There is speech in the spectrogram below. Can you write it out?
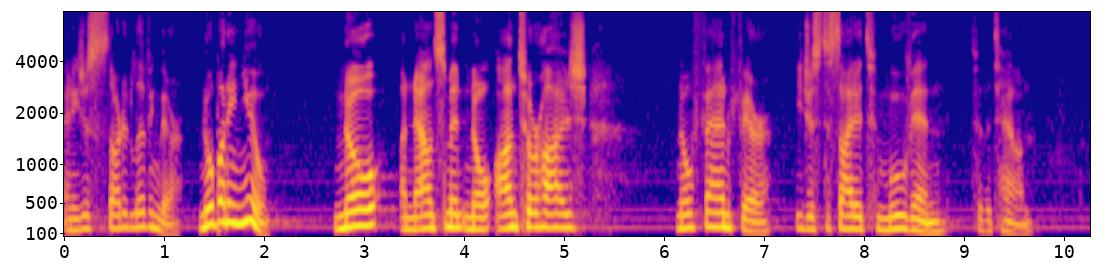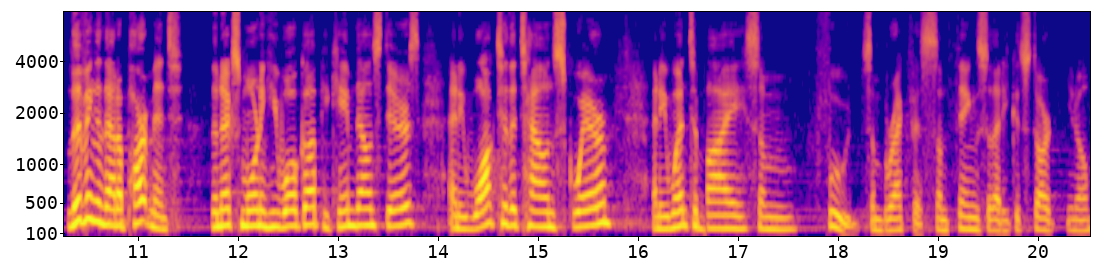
and he just started living there. Nobody knew. No announcement, no entourage, no fanfare. He just decided to move in to the town. Living in that apartment, the next morning he woke up, he came downstairs, and he walked to the town square and he went to buy some food, some breakfast, some things so that he could start, you know,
